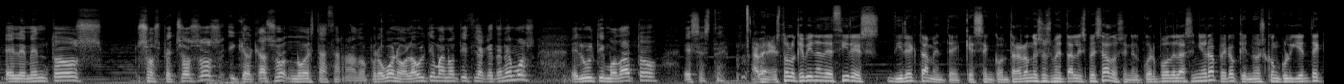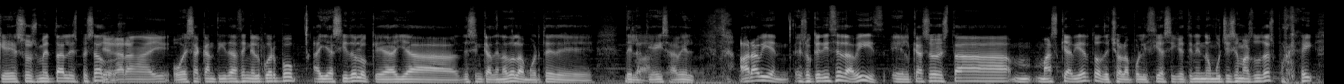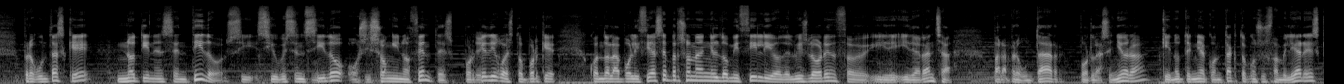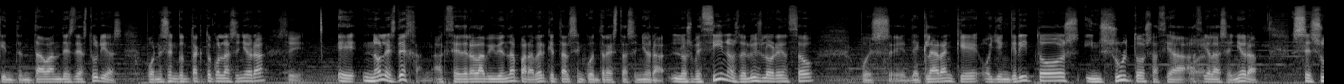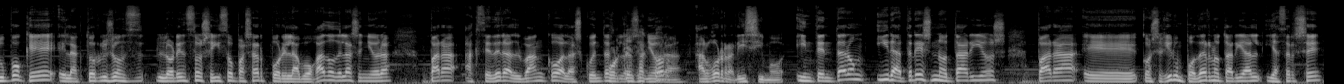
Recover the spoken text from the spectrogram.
elementos sospechosos y que el caso no está cerrado. Pero bueno, la última noticia que tenemos, el último dato es este. A ver, esto lo que viene a decir es directamente que se encontraron esos metales pesados en el cuerpo de la señora, pero que no es concluyente que esos metales pesados Llegaran ahí. o esa cantidad en el cuerpo haya sido lo que haya desencadenado la muerte de, de la tía Isabel. Ahora bien, es lo que dice David, el caso está más que abierto, de hecho la policía sigue teniendo muchísimas dudas porque hay preguntas que no tienen sentido, si, si hubiesen sido o si son inocentes. ¿Por Sí, qué digo esto? Porque cuando la policía se persona en el domicilio de Luis Lorenzo y, y de Arancha para preguntar por la señora, que no tenía contacto con sus familiares, que intentaban desde Asturias ponerse en contacto con la señora, Sí. eh, no les dejan acceder a la vivienda para ver qué tal se encuentra esta señora. Los vecinos de Luis Lorenzo pues eh, declaran que oyen gritos, insultos hacia, hacia la señora. Se supo que el actor Luis Lorenzo se hizo pasar por el abogado de la señora para acceder al banco, a las cuentas ¿Por de la actor? señora. Algo rarísimo. Intentaron ir a tres notarios para eh, conseguir un poder notarial y hacerse,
